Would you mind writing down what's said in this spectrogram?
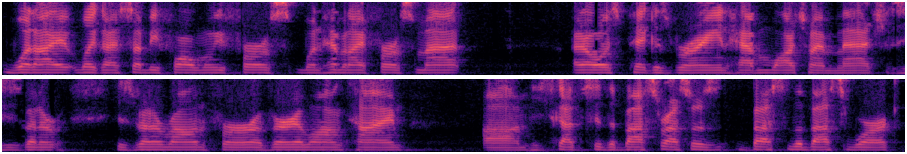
When I like I said before when we first when him and I first met, I always pick his brain, have him watch my match because he's been a, he's been around for a very long time. Um, he's got to see the best wrestlers, best of the best work,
